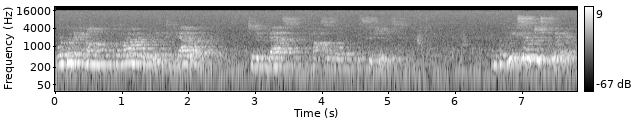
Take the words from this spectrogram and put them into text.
we're going to come collaboratively together to the best possible decisions. And the research is clear.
